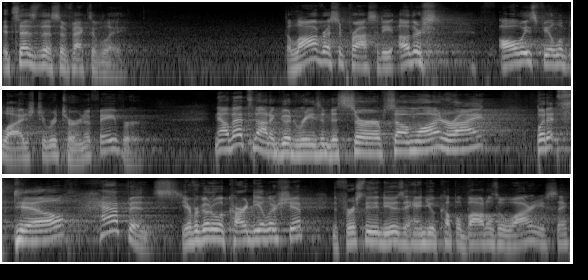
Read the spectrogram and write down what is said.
It says this effectively the law of reciprocity, others always feel obliged to return a favor. Now, that's not a good reason to serve someone, right? But it still happens. You ever go to a car dealership? The first thing they do is they hand you a couple bottles of water. You say,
